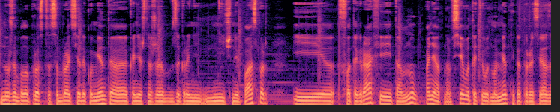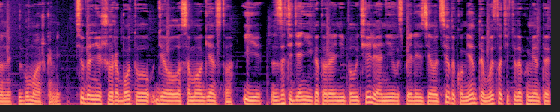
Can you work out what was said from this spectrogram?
Нужно было просто собрать все документы, а, конечно же, заграничный паспорт и фотографии, там, ну, понятно, все вот эти вот моменты, которые связаны с бумажками. Всю дальнейшую работу делало само агентство. И за те деньги, которые они получили, они успели сделать все документы, выслать эти документы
